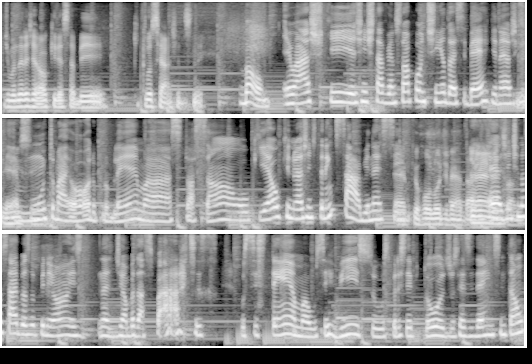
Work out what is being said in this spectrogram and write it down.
de maneira geral, eu queria saber o que, que você acha disso daí. Bom, eu acho que a gente tá vendo só a pontinha do iceberg, né? Acho que Sim, é sim. muito maior o problema, a situação, o que é, o que não é, a gente nem sabe, né? Se, É, porque rolou de verdade. É, É, a gente não sabe as opiniões né, de ambas as partes, o sistema, o serviço, os preceptores, os residentes. Então,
